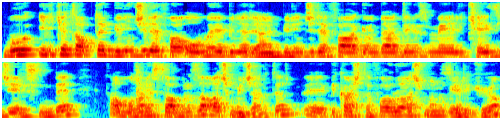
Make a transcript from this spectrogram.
Bu ilk etapta birinci defa olmayabilir. Yani birinci defa gönderdiğiniz mail case içerisinde Amazon hesabınızı açmayacaktır. E, birkaç defa uğraşmanız gerekiyor.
